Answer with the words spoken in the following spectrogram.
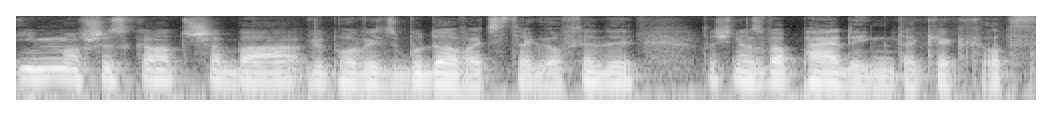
I mimo wszystko trzeba wypowiedź zbudować z tego. Wtedy to się nazywa padding, tak jak od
